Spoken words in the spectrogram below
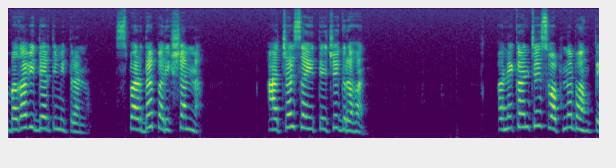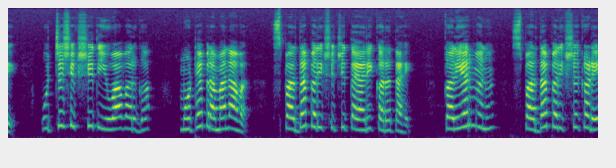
बघा विद्यार्थी मित्रांनो स्पर्धा परीक्षांना आचारसंहितेचे ग्रहण. अनेकांचे स्वप्न भंगते. उच्च शिक्षित युवा वर्ग मोठ्या प्रमाणावर स्पर्धा परीक्षेची तयारी करत आहे. करिअर म्हणून स्पर्धा परीक्षेकडे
